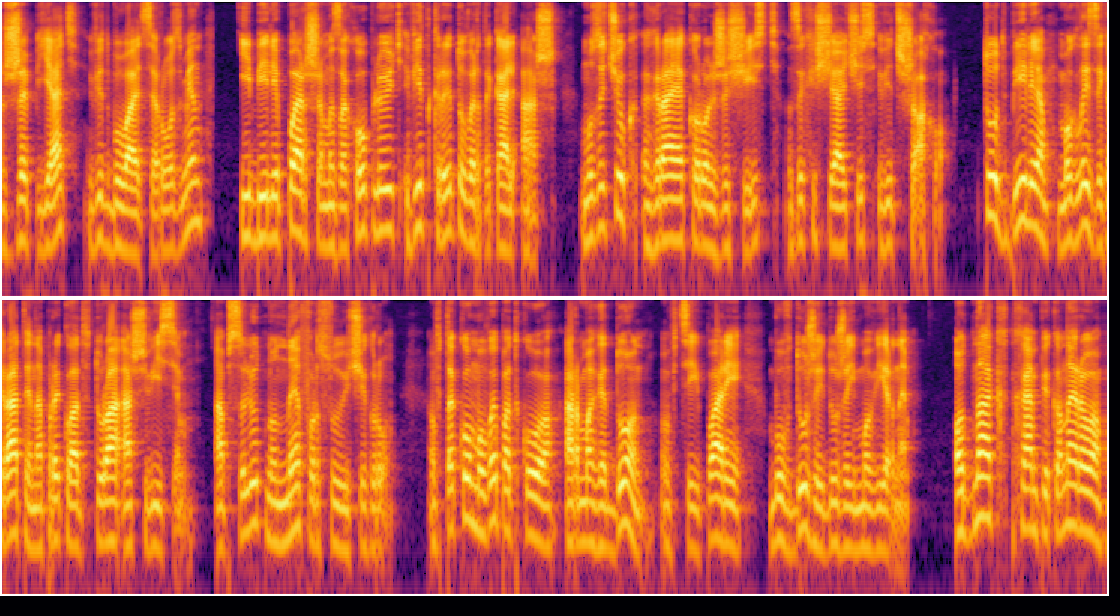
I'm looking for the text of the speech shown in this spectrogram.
G5 відбувається розмін, і білі першими захоплюють відкриту вертикаль H. Музичук грає король G6, захищаючись від шаху. Тут білі могли зіграти, наприклад, тура H8, абсолютно не форсуючи гру. В такому випадку Армагеддон в цій парі був дуже й дуже ймовірним. Однак Хампі Конеро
